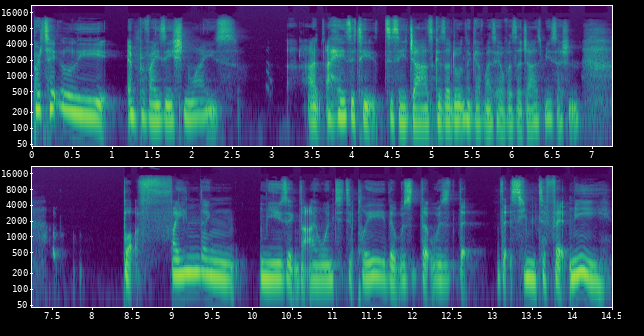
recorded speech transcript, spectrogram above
particularly improvisation wise. I, I hesitate to say jazz because I don't think of myself as a jazz musician. But finding music that I wanted to play that was that was that that seemed to fit me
